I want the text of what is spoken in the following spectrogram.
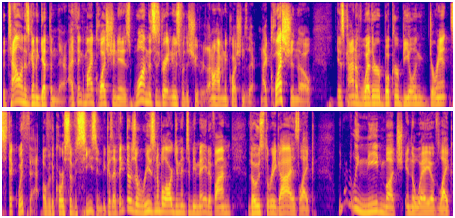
the talent is going to get them there. I think my question is one, this is great news for the shooters. I don't have any questions there. My question, though, is kind of whether Booker, Beal, and Durant stick with that over the course of a season, because I think there's a reasonable argument to be made if I'm those three guys. Like, we don't really need much in the way of like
